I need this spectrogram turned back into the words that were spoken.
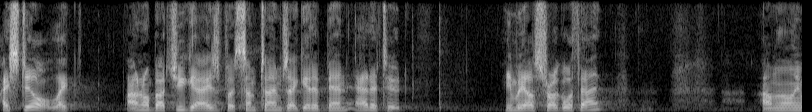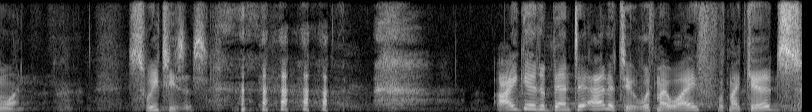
I still, like, I don't know about you guys, but sometimes I get a bent attitude. Anybody else struggle with that? I'm the only one. Sweet Jesus. I get a bent attitude with my wife, with my kids.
